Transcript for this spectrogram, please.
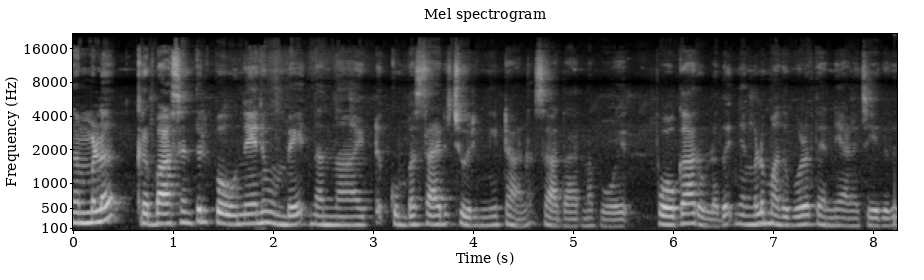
നമ്മൾ കൃപാസനത്തിൽ പോകുന്നതിന് മുമ്പേ നന്നായിട്ട് കുമ്പസാരി ചൊരുങ്ങിയിട്ടാണ് സാധാരണ പോയത് പോകാറുള്ളത്. ഞങ്ങളും അതുപോലെ തന്നെയാണ് ചെയ്തത്.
